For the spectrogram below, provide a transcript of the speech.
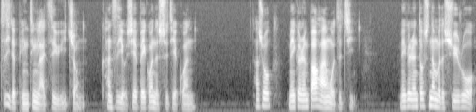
自己的平静来自于一种看似有些悲观的世界观。他说：“每个人，包含我自己，每个人都是那么的虚弱，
